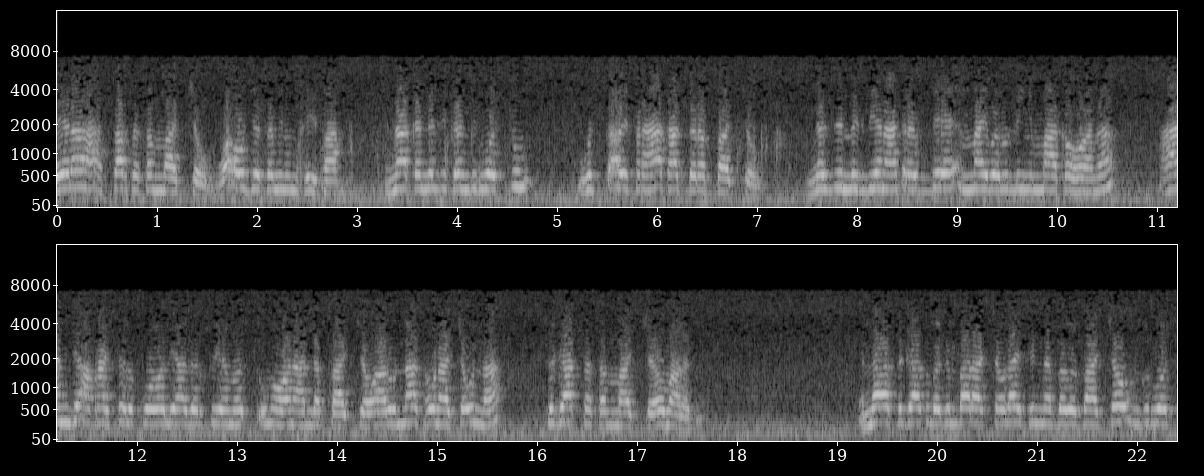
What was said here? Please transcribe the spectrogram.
ሌላ ሀሳብ ተሰማቸው። ዋአውጀሰ ሚኑም ኺፋ እና ከነዚህ ከእንግዶቹም ውስጣዊ ፍርሀት አደረባቸው። እነዚህ ምግቤን አቅርቤ የማይበሉልኝማ ከሆነ አንድ አፍራሽ ተልኮ ሊያደርሱ የመጡ መሆን አለባቸው አሉና ሰው ናቸውና ስጋት ተሰማቸው ማለት ነው። እና ስጋቱ በግንባራቸው ላይ ሲነበብባቸው እንግዶቹ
